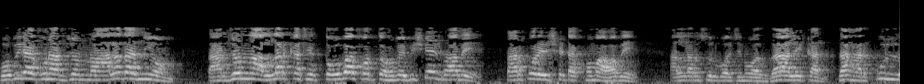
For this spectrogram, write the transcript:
কবিরা গুনার জন্য আলাদা নিয়ম, তার জন্য আল্লাহর কাছে তৌবা করতে হবে বিশেষভাবে, তারপরে সেটা ক্ষমা হবে। আল্লাহ রসুল বলছেন দাহার কুল্ল।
